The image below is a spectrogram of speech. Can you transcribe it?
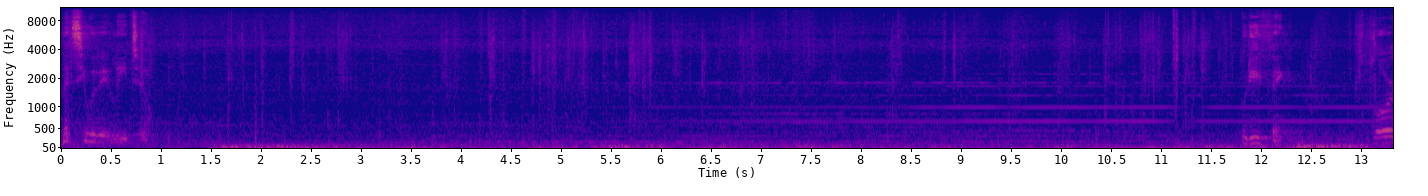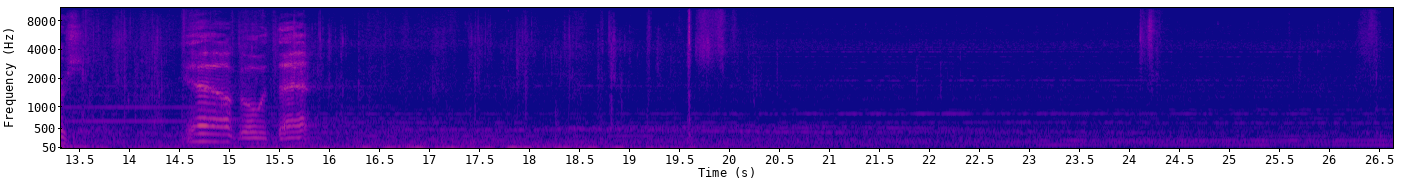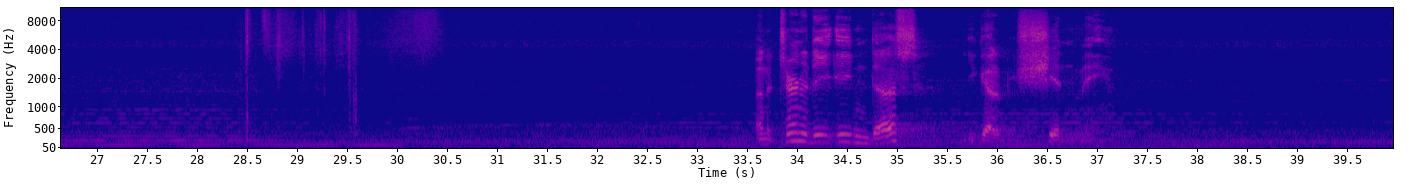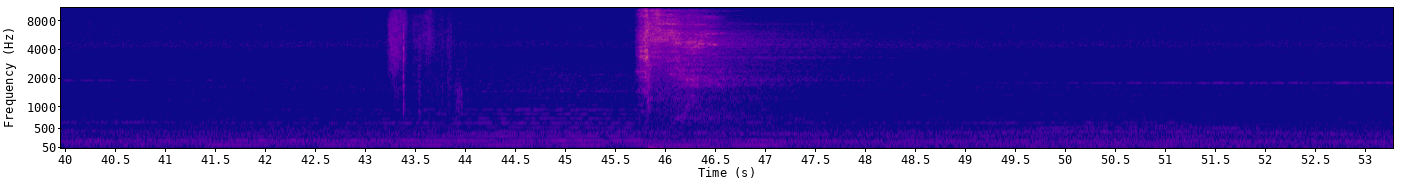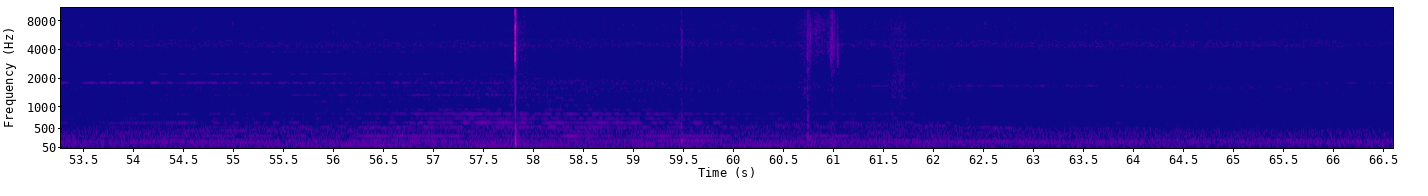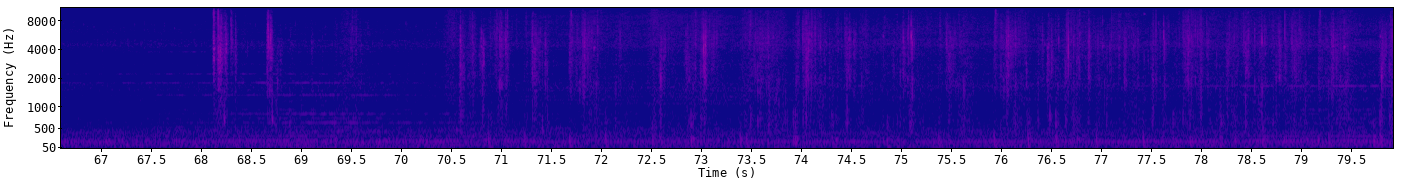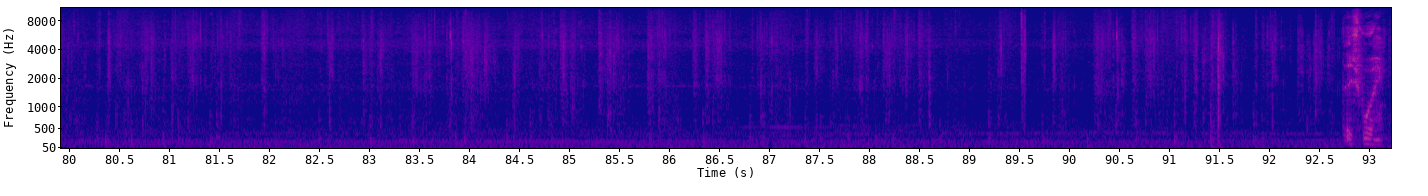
Let's see where they lead to. What do you think? Explorers? Yeah, I'll go with that. An eternity eating dust? You gotta be shitting me. This way.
